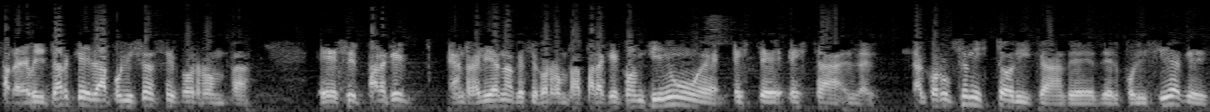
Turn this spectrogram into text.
para evitar que la policía se corrompa. Es decir, para que, en realidad no que se corrompa, para que continúe este, esta, la, corrupción histórica del policía que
